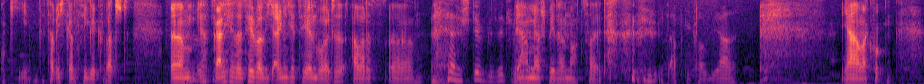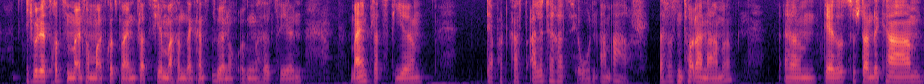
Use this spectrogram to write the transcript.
Okay, jetzt habe ich ganz viel gequatscht. Ähm, ich habe gar nicht das erzählt, was ich eigentlich erzählen wollte, aber das. Äh, Stimmt, wir sind schon. Wir haben ja später noch Zeit. ist abgekommen, ja. Ja, mal gucken. Ich würde jetzt trotzdem einfach mal kurz meinen Platz 4 machen, dann kannst du ja noch irgendwas erzählen. Mein Platz 4, der Podcast Alliteration am Arsch. Das ist ein toller Name, ähm, der so zustande kam,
